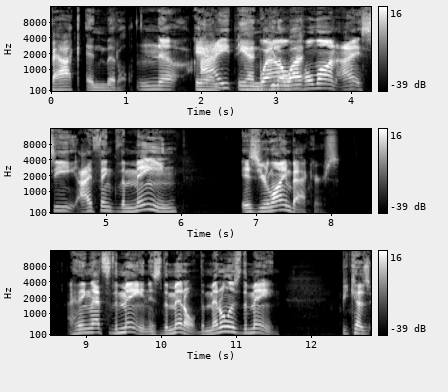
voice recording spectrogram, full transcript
back, and middle. No, And- I and you well, know what? Hold on, I see. I think the main is your linebackers. I think that's the main. Is the middle. The middle is the main because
